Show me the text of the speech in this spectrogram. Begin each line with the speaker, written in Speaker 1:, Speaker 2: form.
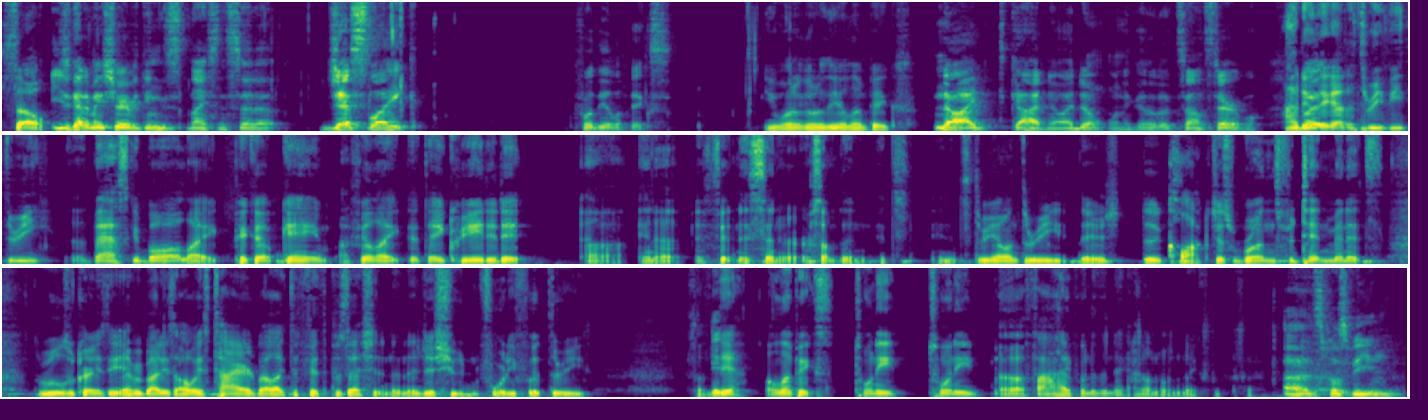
Speaker 1: So
Speaker 2: You just got to make sure everything's nice and set up, just like for the Olympics.
Speaker 1: you want to go to the Olympics?
Speaker 2: No, I God no, I don't want to go. That sounds terrible.
Speaker 1: I do.
Speaker 2: But-
Speaker 1: they got a three v three basketball like pickup game. I feel like that they created it uh, in a, a fitness center or something. It's it's three on three. There's the clock just runs for ten minutes. The rules are crazy. Everybody's always tired by like the fifth possession, and they're just shooting forty foot threes. So yeah, Olympics twenty twenty five. When are the next? I don't know the next. Sorry.
Speaker 2: Uh, it's supposed to be in,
